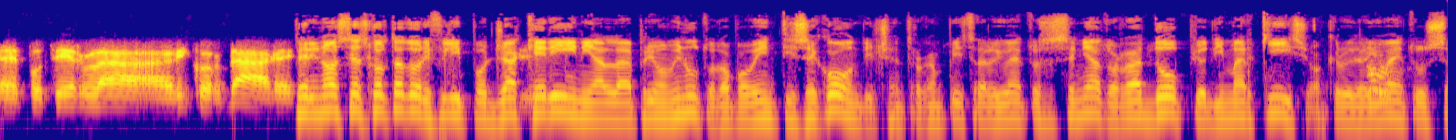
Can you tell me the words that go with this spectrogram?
eh, poterla ricordare. Per i nostri ascoltatori, Filippo Giaccherini al primo minuto, dopo 20 secondi, il centrocampista della Juventus ha segnato raddoppio di Marchisio, anche lui della Juventus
